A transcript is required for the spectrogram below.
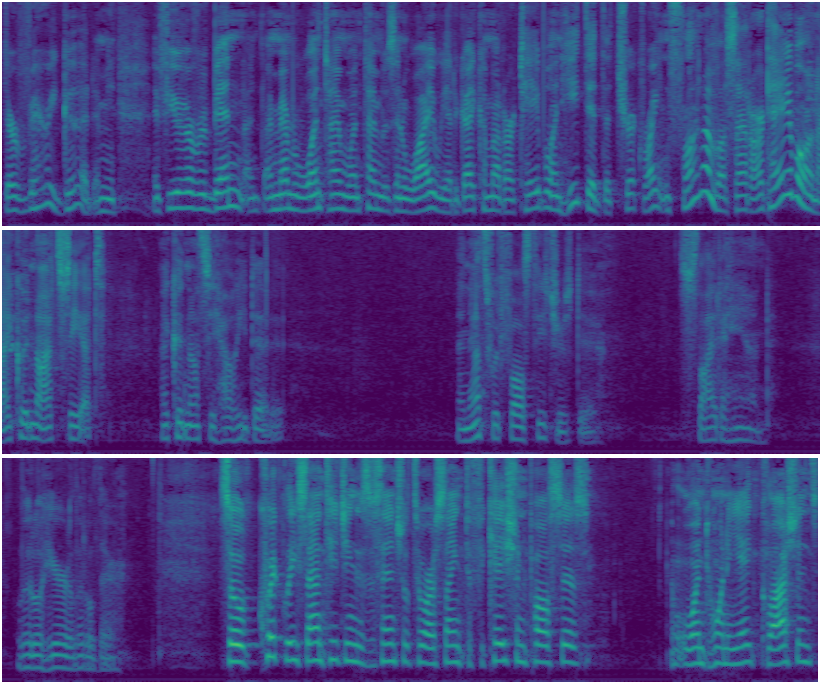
they're very good. I mean, if you've ever been, I remember one time, one time it was in Hawaii, we had a guy come at our table and he did the trick right in front of us at our table and I could not see it. I could not see how he did it. And that's what false teachers do sleight of hand, a little here, a little there. So, quickly, sound teaching is essential to our sanctification, Paul says. 128, Colossians.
